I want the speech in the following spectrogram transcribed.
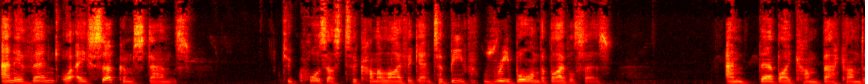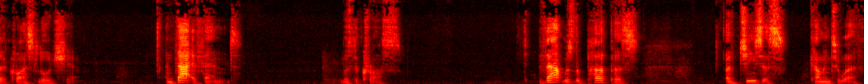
an event or a circumstance to cause us to come alive again, to be reborn, the Bible says, and thereby come back under Christ's lordship. And that event was the cross. That was the purpose of Jesus coming to earth.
